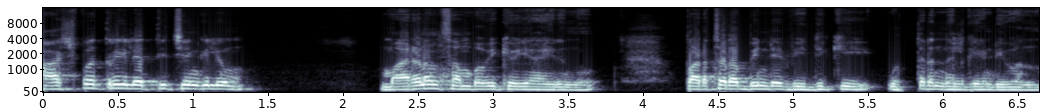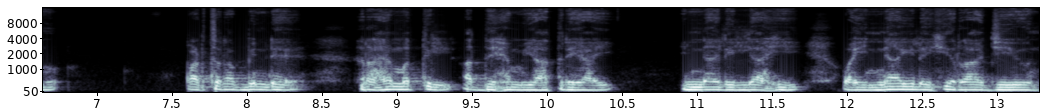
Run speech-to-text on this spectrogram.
ആശുപത്രിയിൽ എത്തിച്ചെങ്കിലും മരണം സംഭവിക്കുകയായിരുന്നു. പടച്ചറബിന്റെ വിധിക്ക് ഉത്തരം നൽകേണ്ടി വന്നു. പടച്ചറബിന്റെ റഹമത്തിൽ അദ്ദേഹം യാത്രയായി. ഇന്നാലില്ലാഹി വ ഇന്നായിലഹി റാജീവൻ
